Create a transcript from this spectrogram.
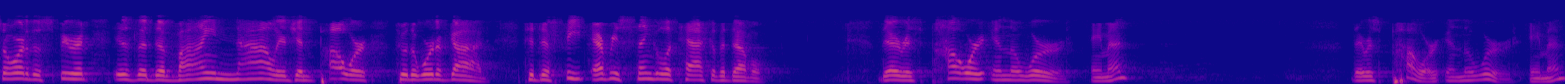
sword of the Spirit is the divine knowledge and power through the Word of God to defeat every single attack of the devil. There is power in the Word. Amen? There is power in the Word. Amen?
